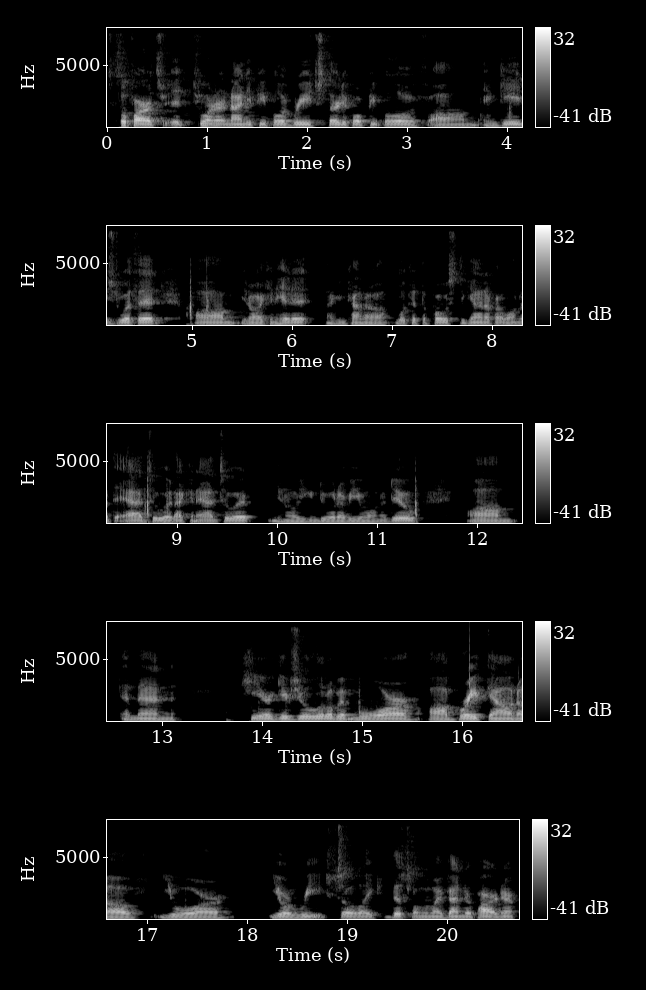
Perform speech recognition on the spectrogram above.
so far it's it, 290 people have reached, 34 people have um, engaged with it. Um, you know, I can hit it. I can kind of look at the post again if I wanted to add to it. I can add to it. You know, you can do whatever you want to do. Um, and then here gives you a little bit more uh, breakdown of your your reach. So like this one with my vendor partner,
